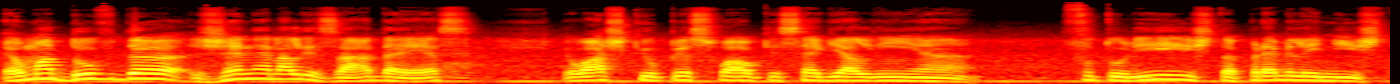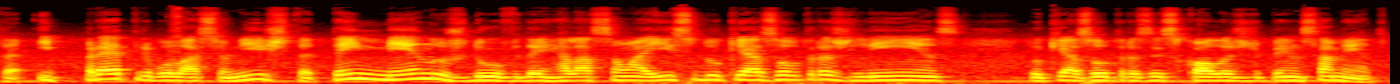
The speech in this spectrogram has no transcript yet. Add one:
é uma dúvida generalizada essa. Eu acho que o pessoal que segue a linha futurista, pré-milenista e pré-tribulacionista tem menos dúvida em relação a isso do que as outras linhas, do que as outras escolas de pensamento.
